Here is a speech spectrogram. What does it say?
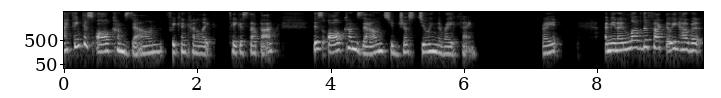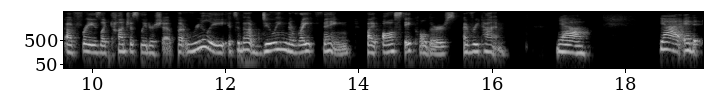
I think this all comes down. If we can kind of like take a step back, this all comes down to just doing the right thing, right? I mean, I love the fact that we have a, a, phrase like conscious leadership, but really it's about doing the right thing by all stakeholders every time. Yeah. Yeah, it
